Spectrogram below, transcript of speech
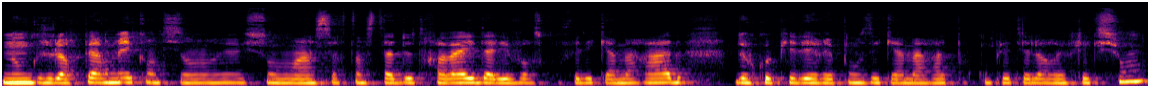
Donc je leur permets, quand ils, ont, ils sont à un certain stade de travail, d'aller voir ce qu'ont fait les camarades, de recopier des réponses des camarades pour compléter leur réflexion.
